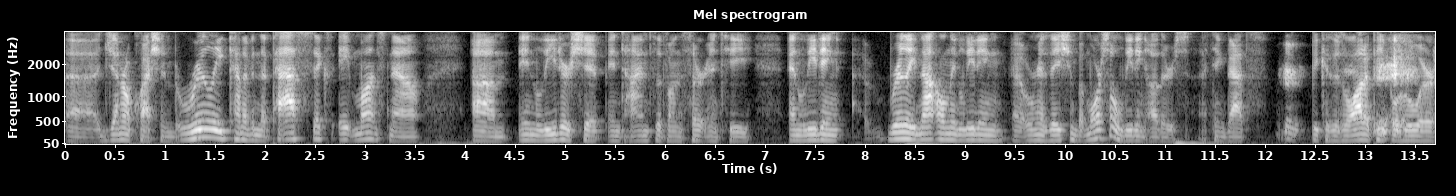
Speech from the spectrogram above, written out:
uh, general question, but really kind of in the past six eight months now, um, in leadership in times of uncertainty and leading really not only leading an organization but more so leading others i think that's hmm. because there's a lot of people who are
